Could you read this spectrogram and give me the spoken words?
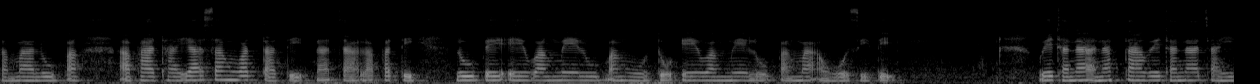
สมารูปังอภาทายะสร้างวัตตตินาจารปติรูเปเอวังเมรูปังโหตุเอวังเมรูปังมาอโหสิติ เวทนาอนัตตา เวทนาจาหิ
